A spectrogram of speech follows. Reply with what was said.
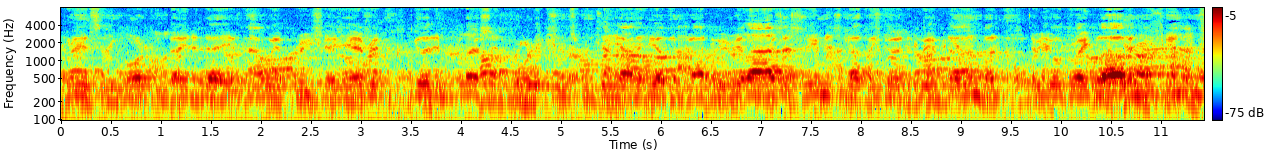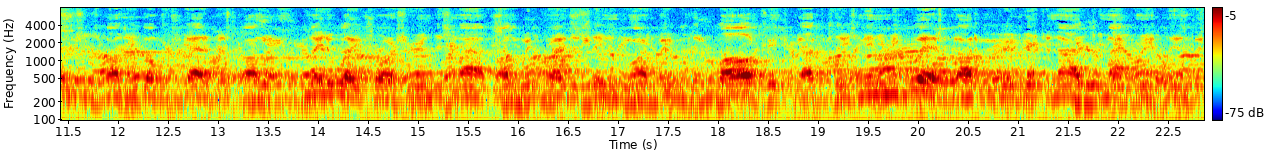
grants them, Lord, from day to day, and how we appreciate every good and blessed comes from thee out of heaven. God, we realize this evening it's nothing good that we have done, but through your great love and your tender mercies, Father, you've overshadowed us, Father, made a way for us here in this life. Father, we pray this evening for our people that are lost. God, for these many requests, God, that we're here tonight, that you might grant them to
